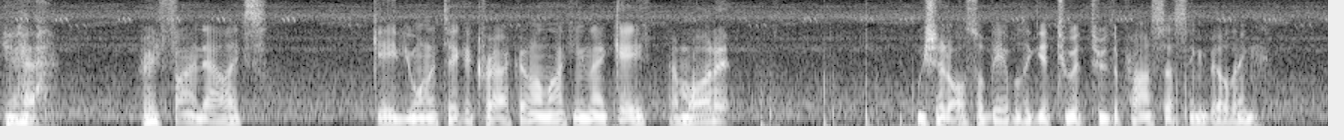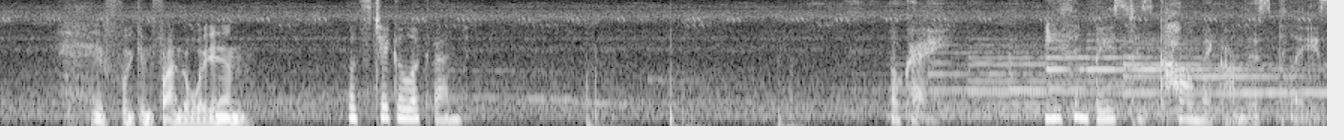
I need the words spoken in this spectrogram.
Yeah. Great find, Alex. Gabe, you want to take a crack at unlocking that gate? I'm on it. We should also be able to get to it through the processing building. If we can find a way in. Let's take a look then. Okay. Ethan based his comic on this place.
